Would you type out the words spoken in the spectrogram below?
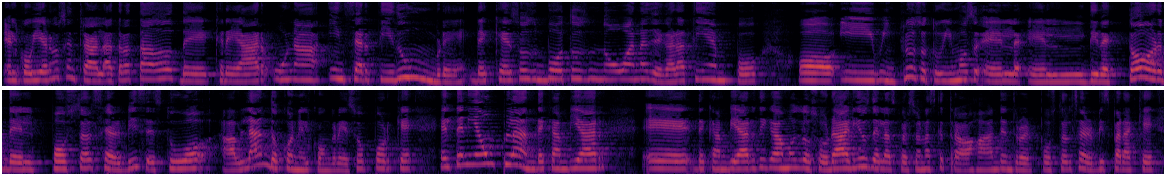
el gobierno central ha tratado de crear una incertidumbre de que esos votos no van a llegar a tiempo o, y incluso tuvimos el, el, director del Postal Service estuvo hablando con el Congreso porque él tenía un plan de cambiar eh, de cambiar, digamos, los horarios de las personas que trabajaban dentro del Postal Service para que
